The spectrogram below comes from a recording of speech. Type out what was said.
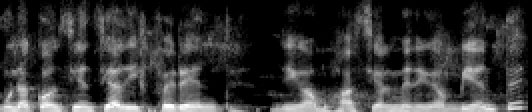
una conciencia diferente, digamos, hacia el medio ambiente,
